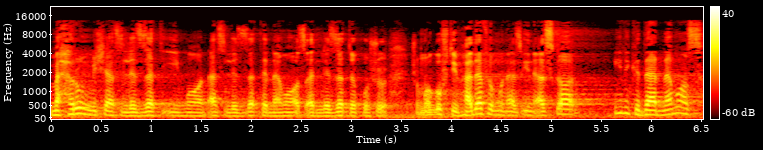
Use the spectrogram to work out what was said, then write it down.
محروم میشه از لذت ایمان از لذت نماز از لذت خشوع. چون ما گفتیم هدفمون از این اذکار اینه که در نماز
